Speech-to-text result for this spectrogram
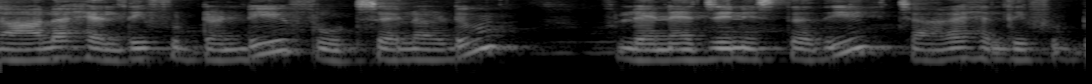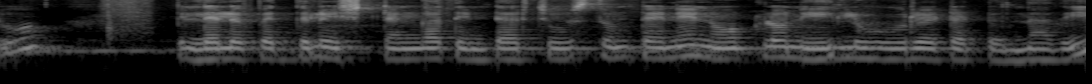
చాలా హెల్తీ ఫుడ్ అండి. Fruit salad. ఫుల్ ఎనర్జీని ఇస్తుంది. చాలా హెల్తీ ఫుడ్ పిల్లలు పెద్దలు ఇష్టంగా తింటారు. చూస్తుంటేనే నోట్లో నీళ్ళు ఊరేటట్టున్నది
